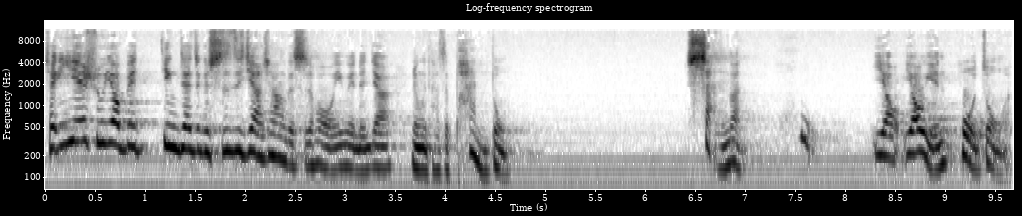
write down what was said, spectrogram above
像耶稣要被钉在这个十字架上的时候，因为人家认为他是叛动、散乱、妖妖言惑众啊。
